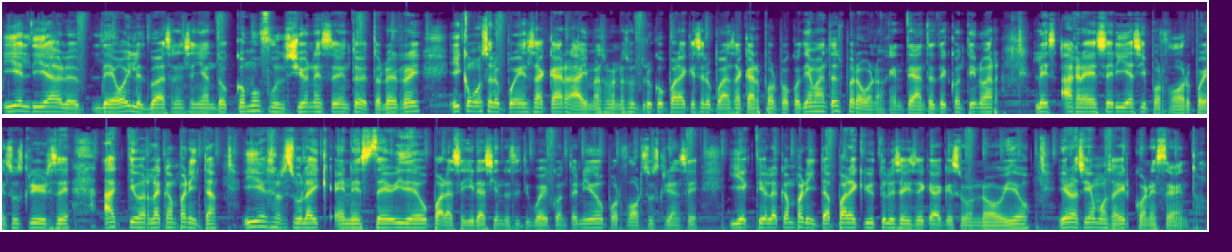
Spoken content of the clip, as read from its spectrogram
Y el día de hoy les voy a estar enseñando cómo funciona este evento de Torre del Rey Y cómo se lo pueden sacar, hay más o menos un truco para que se lo puedan sacar por pocos diamantes Pero bueno gente, antes de continuar les agradecería si por favor pueden suscribirse, activar la campanita Y dejar su like en este video para seguir haciendo este tipo de contenido. Por favor suscríbanse y activen la campanita para que YouTube avise cada que suba un nuevo video. Y ahora sí vamos a ir con este evento.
